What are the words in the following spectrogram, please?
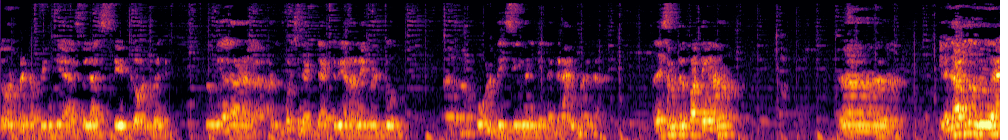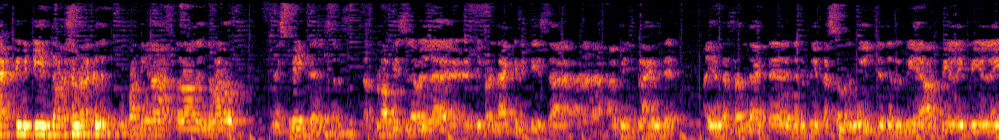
government of india as well as state government so we are uh, unfortunate that we are unable to uh, hold this event in a grand manner அதே சமயத்தில் பார்த்தீங்கன்னா ஆஹ், ஏதாவது ஒரு ஆக்டிவிட்டி இந்த வருஷம் நடக்குது இப்போ பார்த்தீங்கன்னா அடுத்த வாரம் இந்த வாரம் நெக்ஸ்ட் வீக் சர்க்கிள் ஆஃபீஸ் லெவல்ல different activities have been planned I understand that there will be customer meet there will be RPLI PLI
